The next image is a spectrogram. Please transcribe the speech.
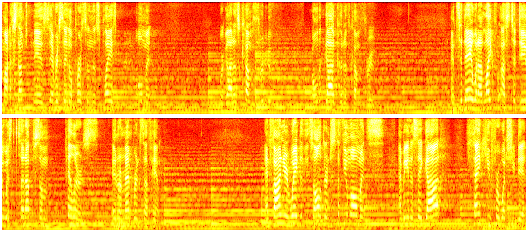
my assumption is every single person in this place, moment where God has come through, only God could have come through. And today, what I'd like for us to do is set up some pillars in remembrance of Him. And find your way to this altar in just a few moments and begin to say, God, thank you for what you did.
